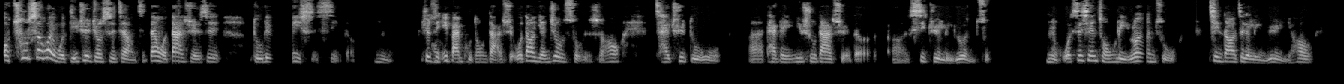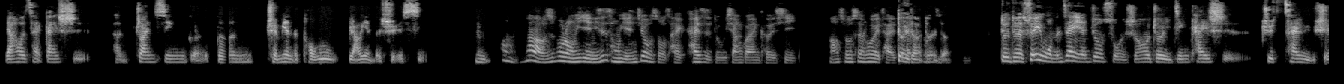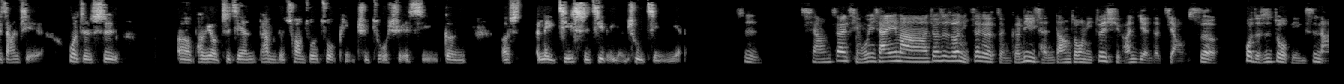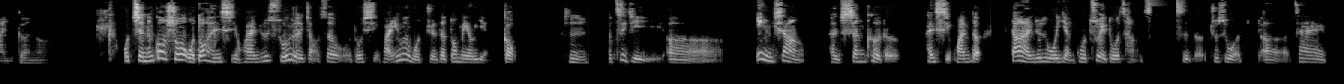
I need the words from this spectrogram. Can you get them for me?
哦，出社会我的确就是这样子，但我大学是读历史系的，嗯，就是一般普通大学。我到研究所的时候才去读呃台北艺术大学的呃戏剧理论组，嗯，我是先从理论组进到这个领域以后，然后才开始。很专心的跟全面的投入表演的学习，嗯，哦，那老师不容易，你是从研究所才开始读相关科系，然后出社会才对的，对的，对对，所以我们在研究所的时候就已经开始去参与学长姐或者是呃朋友之间他们的创作作品去做学习跟呃累积实际的演出经验，是。想再请问一下 Emma，就是说你这个整个历程当中，你最喜欢演的角色或者是作品是哪一个呢？我只能够说，我都很喜欢，就是所有的角色我都喜欢，因为我觉得都没有演够。是我自己呃印象很深刻的、很喜欢的，当然就是我演过最多场次的，就是我呃在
